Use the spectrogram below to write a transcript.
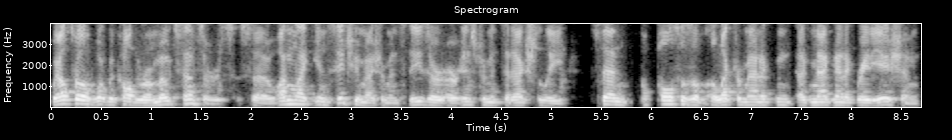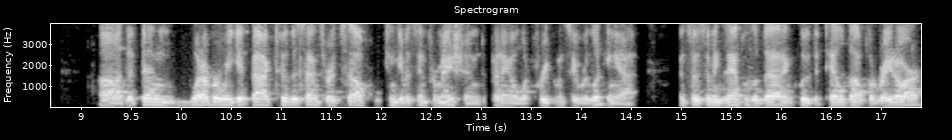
We also have what we call the remote sensors. So unlike in situ measurements, these are, are instruments that actually send pulses of electromagnetic magnetic radiation uh, that then whatever we get back to the sensor itself can give us information depending on what frequency we're looking at. And so some examples of that include the tail Doppler radar,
